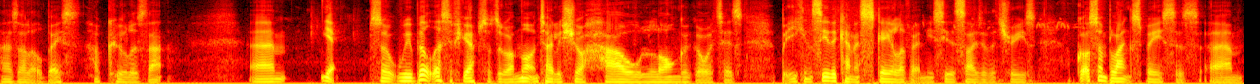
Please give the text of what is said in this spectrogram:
there's our little base, how cool is that? Um, yeah, so we built this a few episodes ago, I'm not entirely sure how long ago it is, but you can see the kind of scale of it and you see the size of the trees. I've got some blank spaces um,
